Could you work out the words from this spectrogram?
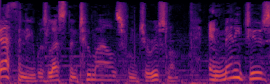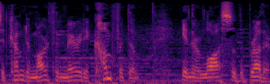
Bethany was less than two miles from Jerusalem, and many Jews had come to Martha and Mary to comfort them in their loss of the brother.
